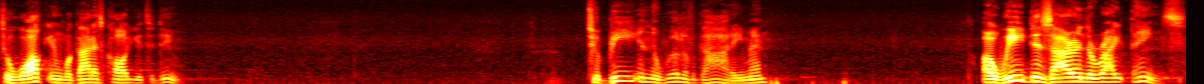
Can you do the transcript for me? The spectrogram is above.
to walk in what God has called you to do? To be in the will of God, amen? Are we desiring the right things?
